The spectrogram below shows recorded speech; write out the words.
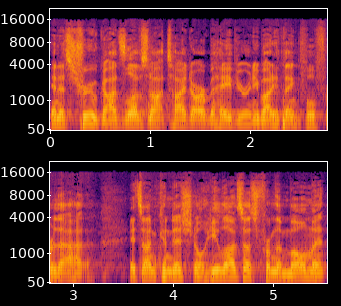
And it's true, God's love's not tied to our behavior. Anybody thankful for that? It's unconditional. He loves us from the moment,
